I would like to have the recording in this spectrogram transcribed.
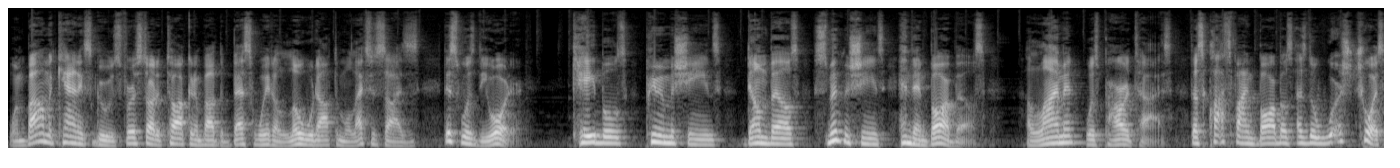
When biomechanics gurus first started talking about the best way to load optimal exercises, this was the order cables, premium machines, dumbbells, Smith machines, and then barbells. Alignment was prioritized, thus classifying barbells as the worst choice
